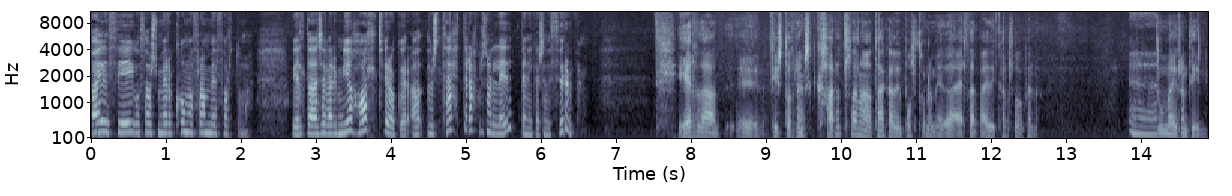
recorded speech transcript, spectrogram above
bæði þig og þá sem er að koma fram með fordóma. Og ég held að okkur að þetta er það e, fyrst og fremst karlana að taka við bóltónum eða er það bæði karla og hvenna? Uh, Núna í framtíðinni?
